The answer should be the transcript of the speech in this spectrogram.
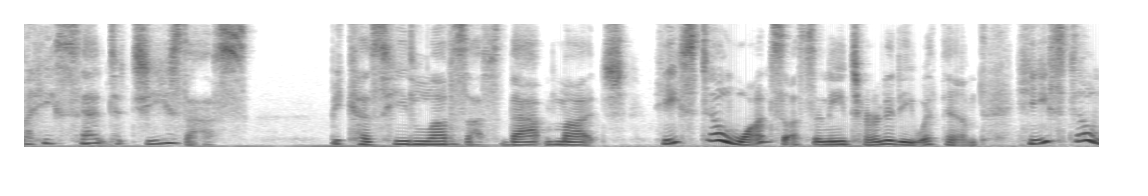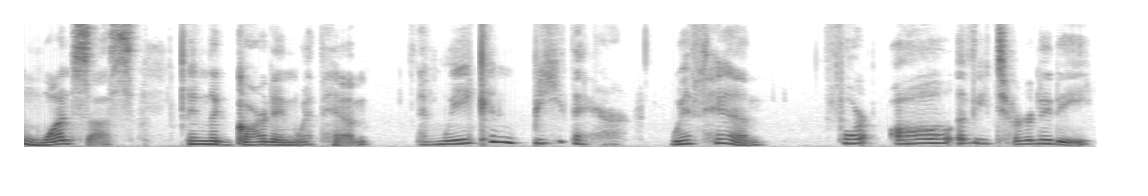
but He sent Jesus because He loves us that much. He still wants us in eternity with Him, He still wants us in the garden with Him, and we can be there with Him for all of eternity.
